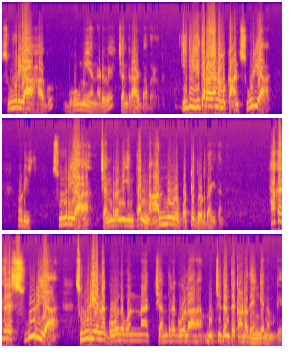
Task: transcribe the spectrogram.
ಸೂರ್ಯ ಹಾಗೂ ಭೂಮಿಯ ನಡುವೆ ಚಂದ್ರ ಅಡ್ಡ ಬರೋದು. ಇದು ಈ ತರ ನಮಗೆ ಕಾಣ್, ಸೂರ್ಯ, ನೋಡಿ, ಸೂರ್ಯ ಚಂದ್ರನಿಗಿಂತ ನಾನ್ನೂರು ಪಟ್ಟು ದೊಡ್ಡದಾಗಿದ್ದಾನೆ. ಹಾಗಾದರೆ ಸೂರ್ಯ ಸೂರ್ಯನ ಗೋಲವನ್ನ ಚಂದ್ರಗೋಲ ಮುಚ್ಚಿದಂತೆ ಕಾಣೋದು ಹೆಂಗೆ ನಮಗೆ?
